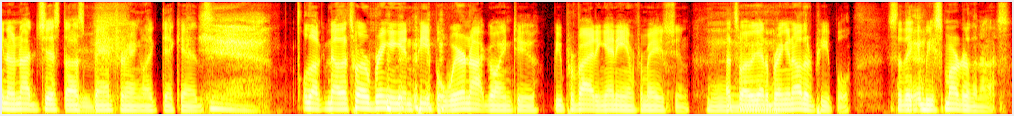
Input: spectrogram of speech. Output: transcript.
you know, not just us bantering like dickheads. Yeah. Look, no, that's why we're bringing in people. we're not going to be providing any information. That's why we got to bring in other people so they can be smarter than us,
